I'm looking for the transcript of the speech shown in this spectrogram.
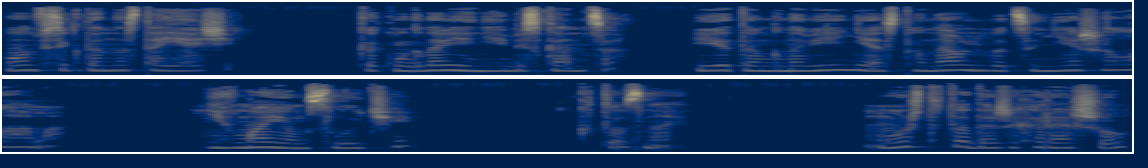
Он всегда настоящий, как мгновение без конца. И это мгновение останавливаться не желало. Не в моем случае. Кто знает. Может, это даже хорошо.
